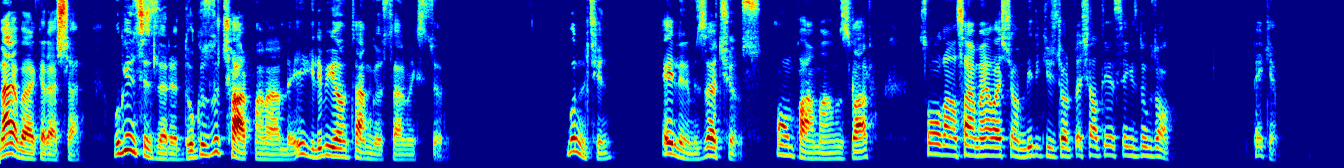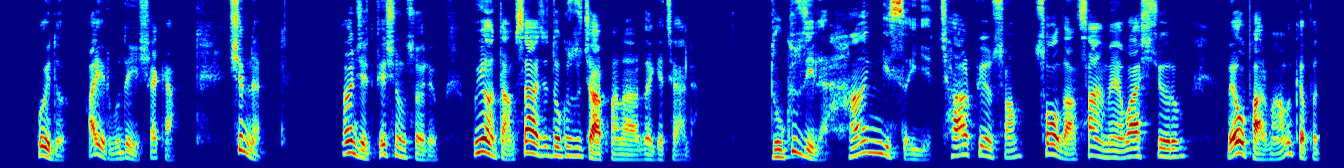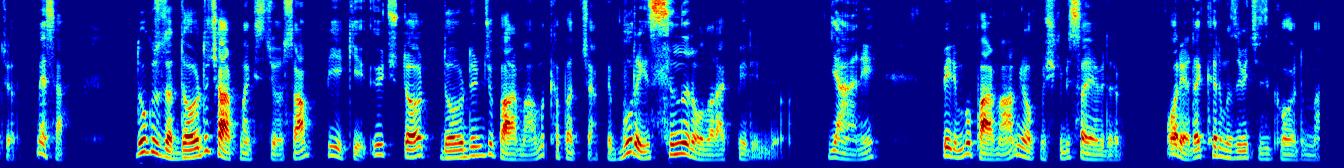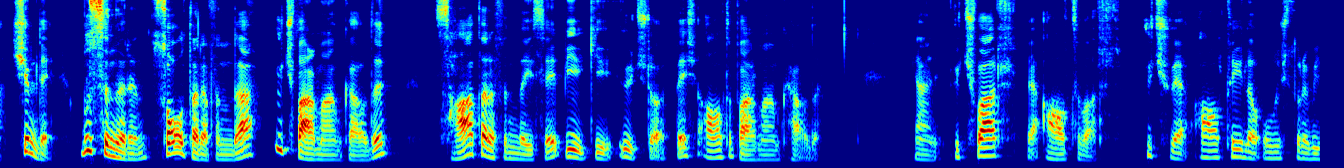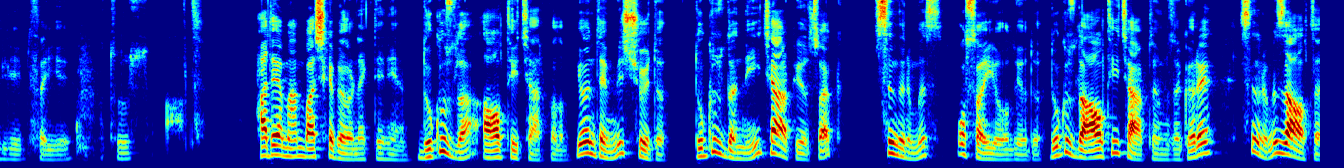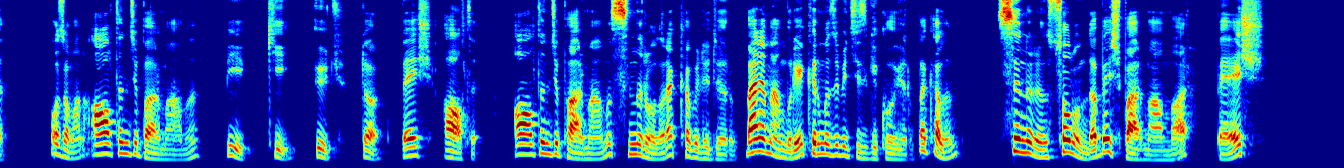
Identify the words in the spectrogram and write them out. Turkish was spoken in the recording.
Merhaba arkadaşlar. Bugün sizlere dokuzlu çarpmalarla ilgili bir yöntem göstermek istiyorum. Bunun için ellerimizi açıyoruz. 10 parmağımız var. Soldan saymaya başlıyorum. 1, 2, 3, 4, 5, 6, 7, 8, 9, 10. Peki. Buydu. Hayır bu değil şaka. Şimdi öncelikle şunu söylüyorum. Bu yöntem sadece dokuzlu çarpmalarda geçerli. 9 ile hangi sayıyı çarpıyorsam soldan saymaya başlıyorum ve o parmağımı kapatıyorum. Mesela 9'da 4'ü çarpmak istiyorsam 1, 2, 3, 4, 4. parmağımı kapatacağım. Ve burayı sınır olarak belirliyorum. Yani benim bu parmağım yokmuş gibi sayabilirim. Oraya da kırmızı bir çizgi koydum ben. Şimdi bu sınırın sol tarafında 3 parmağım kaldı. Sağ tarafında ise 1, 2, 3, 4, 5, 6 parmağım kaldı. Yani 3 var ve 6 var. 3 ve 6 ile oluşturabildiğim sayı 36. Hadi hemen başka bir örnek deneyelim. 9 ile 6'yı çarpalım. Yöntemimiz şuydu. 9'da neyi çarpıyorsak sınırımız o sayı oluyordu. 9 ile 6'yı çarptığımıza göre sınırımız 6. O zaman 6. parmağımı 1, 2, 3, 4, 5, 6. 6. parmağımı sınır olarak kabul ediyorum. Ben hemen buraya kırmızı bir çizgi koyuyorum. Bakalım sınırın solunda 5 parmağım var. 5.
